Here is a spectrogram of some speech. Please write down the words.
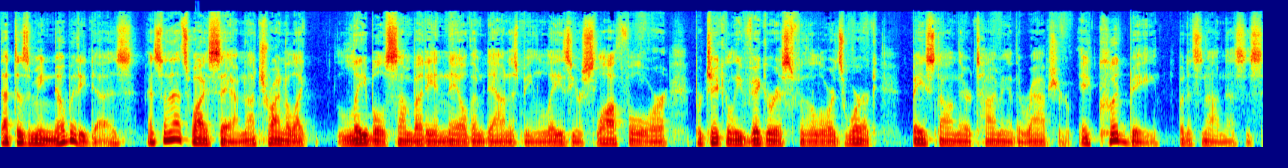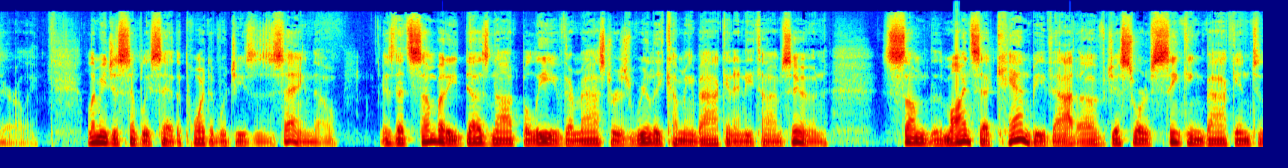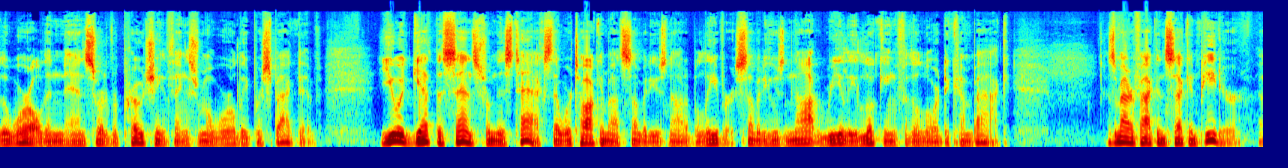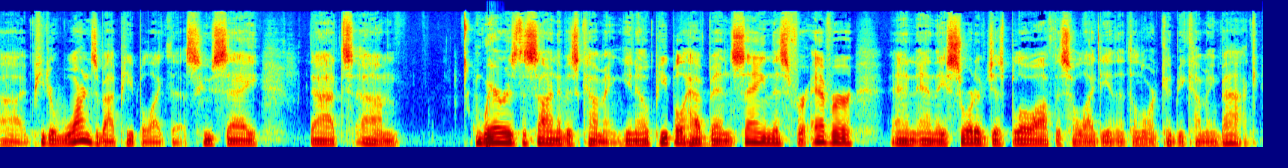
That doesn't mean nobody does. And so that's why I say I'm not trying to like label somebody and nail them down as being lazy or slothful or particularly vigorous for the Lord's work based on their timing of the rapture. It could be, but it's not necessarily. Let me just simply say the point of what Jesus is saying, though, is that somebody does not believe their master is really coming back at any time soon. Some the mindset can be that of just sort of sinking back into the world and, and sort of approaching things from a worldly perspective you would get the sense from this text that we're talking about somebody who's not a believer, somebody who's not really looking for the Lord to come back. As a matter of fact, in Second Peter, uh, Peter warns about people like this who say that um, where is the sign of his coming? You know, people have been saying this forever, and and they sort of just blow off this whole idea that the Lord could be coming back.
